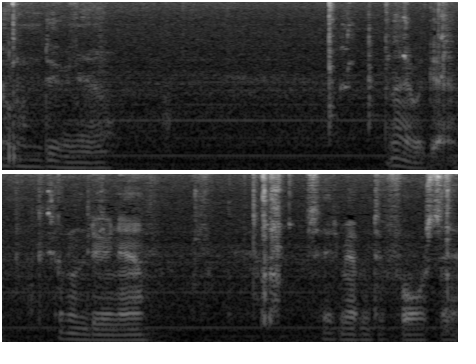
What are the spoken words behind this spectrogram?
They'll undo now. There we go. They'll undo now. Saves me having to force it.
